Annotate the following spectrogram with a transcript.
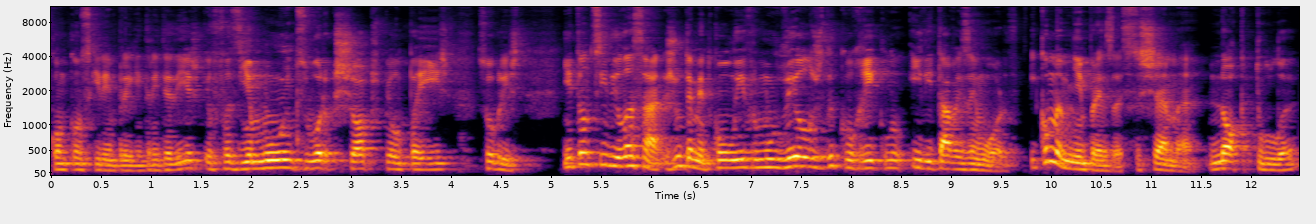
Como Conseguir Emprego em 30 Dias, eu fazia muitos workshops pelo país sobre isto. Então decidi lançar, juntamente com o livro, modelos de currículo editáveis em Word. E como a minha empresa se chama Noctula,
